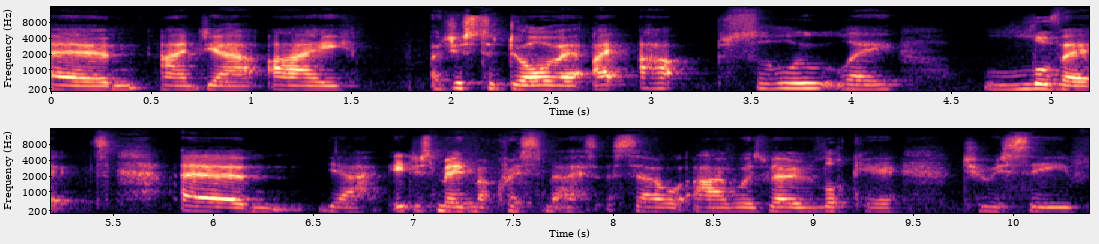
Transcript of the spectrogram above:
um, and yeah, I, I just adore it. I absolutely love it um yeah it just made my christmas so i was very lucky to receive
